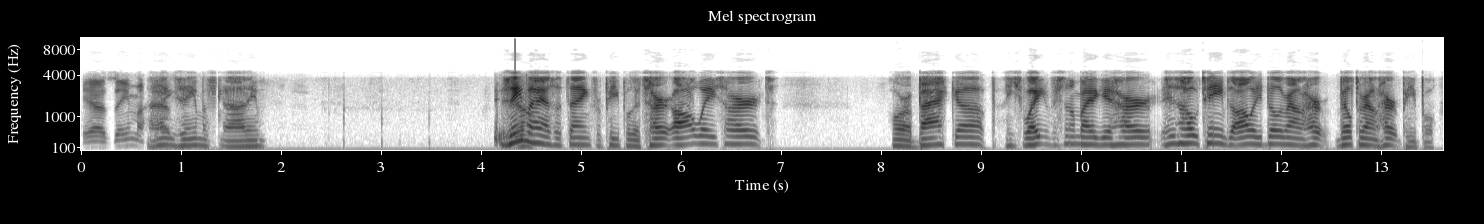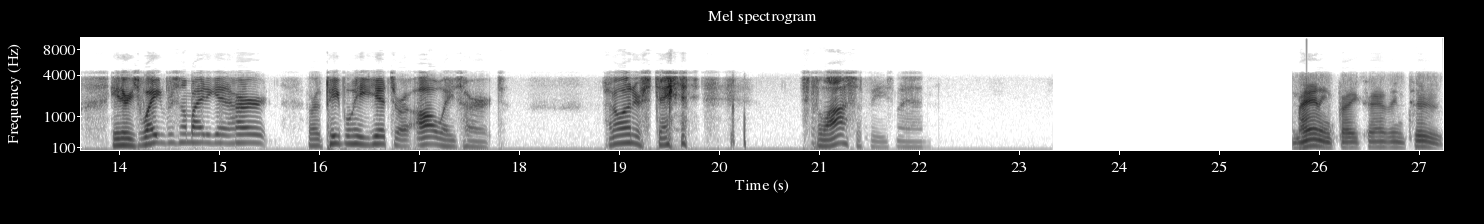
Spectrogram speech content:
Yeah, Zima I think Zima's got him. Zima has a thing for people that's hurt, always hurt, or a backup. He's waiting for somebody to get hurt. His whole team's always built around hurt, built around hurt people. Either he's waiting for somebody to get hurt, or the people he gets are always hurt. I don't understand his philosophies, man. Manning face has him too.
